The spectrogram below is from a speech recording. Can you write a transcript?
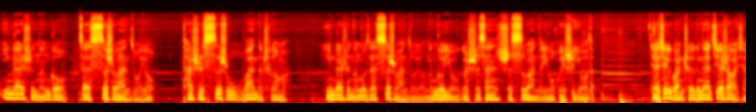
应该是能够在四十万左右，它是四十五万的车嘛，应该是能够在四十万左右，能够有个十三、十四万的优惠是有的。对这款车跟大家介绍一下，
